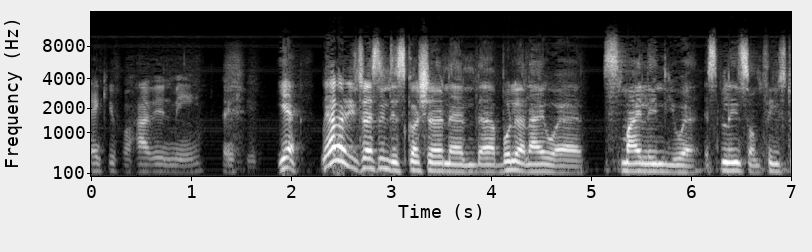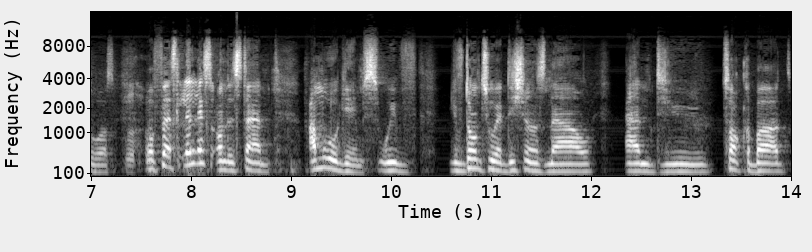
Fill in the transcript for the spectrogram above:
Thank you for having me. Thank you. Yeah, we had an interesting discussion, and uh, Bolu and I were smiling. You were explaining some things to us. Mm-hmm. Well, first, let, us understand Amuwo Games. We've you've done two editions now, and you talk about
